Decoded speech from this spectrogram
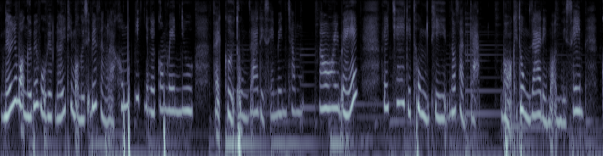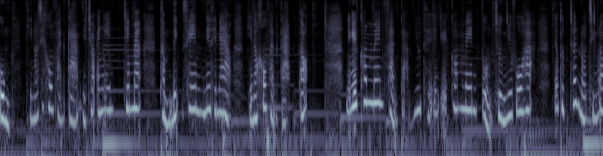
nếu như mọi người biết vụ việc đấy thì mọi người sẽ biết rằng là không ít những cái comment như phải cởi thùng ra để xem bên trong to hay bé, hay che cái thùng thì nó phản cảm. Bỏ cái thùng ra để mọi người xem cùng thì nó sẽ không phản cảm để cho anh em trên mạng thẩm định xem như thế nào thì nó không phản cảm, đó. Những cái comment phản cảm như thế, những cái comment tưởng chừng như vô hại, nhưng thực chất nó chính là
